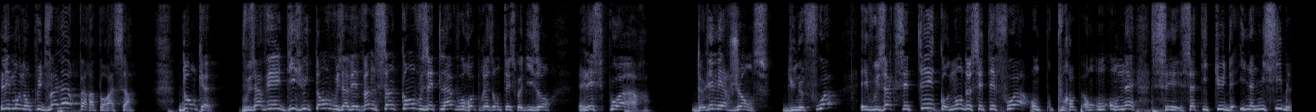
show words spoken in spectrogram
Les mots n'ont plus de valeur par rapport à ça. Donc, vous avez 18 ans, vous avez 25 ans, vous êtes là, vous représentez soi-disant l'espoir de l'émergence d'une foi et vous acceptez qu'au nom de cette foi, on, ait ces attitudes inadmissibles.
